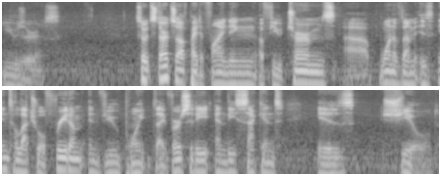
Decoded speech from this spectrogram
users. So it starts off by defining a few terms. Uh, one of them is intellectual freedom and viewpoint diversity, and the second is shield.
